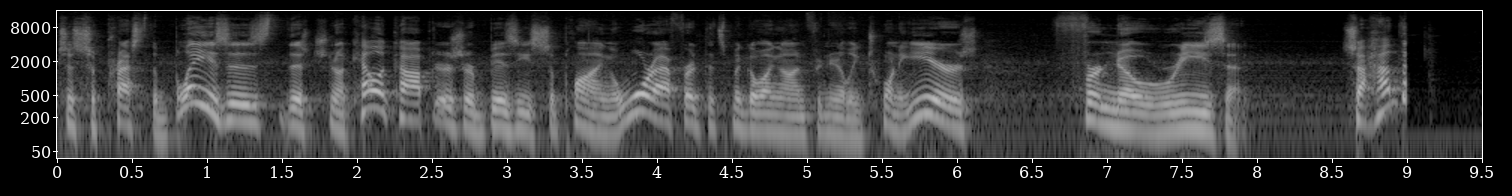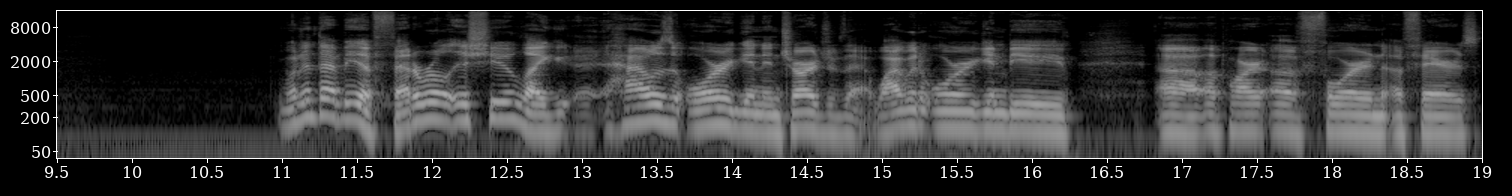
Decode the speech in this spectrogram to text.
to suppress the blazes, the Chinook helicopters are busy supplying a war effort that's been going on for nearly 20 years for no reason. So, how'd that Wouldn't that be a federal issue? Like, how is Oregon in charge of that? Why would Oregon be uh, a part of foreign affairs?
